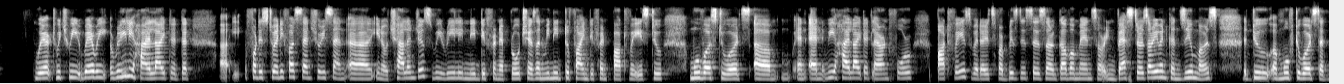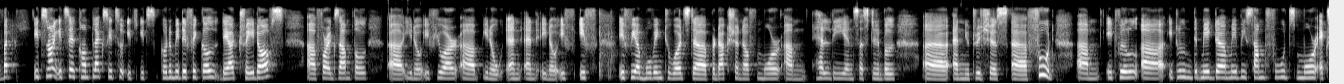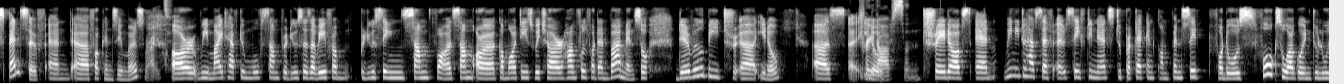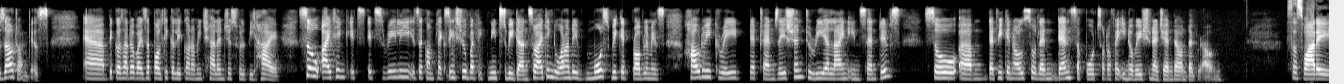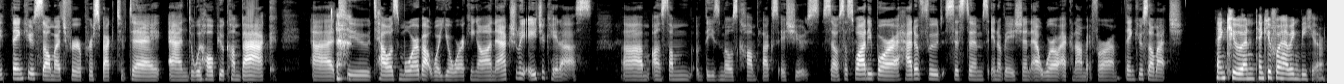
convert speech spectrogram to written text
where which we where we really highlighted that uh, for this 21st century uh, you know challenges we really need different approaches and we need to find different pathways to move us towards um, and and we highlighted around four pathways whether it's for businesses or governments or investors or even consumers mm-hmm. to uh, move towards that but it's not it's a complex it's it's, it's going to be difficult. There are trade-offs. Uh, for example uh, you know if you are uh, you know and and you know if if if we are moving towards the production of more um, healthy and sustainable uh, and nutritious uh, food um, it will uh, it will make the maybe some foods more expensive and for consumers. Right. or we might have to move some producers away from producing some for some commodities which are harmful for the environment. So there will be tr- you know uh, uh trade-offs and trade-offs and we need to have saf- uh, safety nets to protect and compensate for those folks who are going to lose out on this uh, because otherwise the political economy challenges will be high. So i think it's it's really is a complex issue but it needs to be done. So i think one of the most wicked problem is how do we create that transition to realign incentives so um, that we can also then, then support sort of an innovation agenda on the ground so, Swati, thank you so much for your perspective today. And we hope you come back uh, to tell us more about what you're working on, actually educate us um, on some of these most complex issues. So, Saswati Bora, Head of Food Systems Innovation at World Economic Forum. Thank you so much. Thank you, and thank you for having me here.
